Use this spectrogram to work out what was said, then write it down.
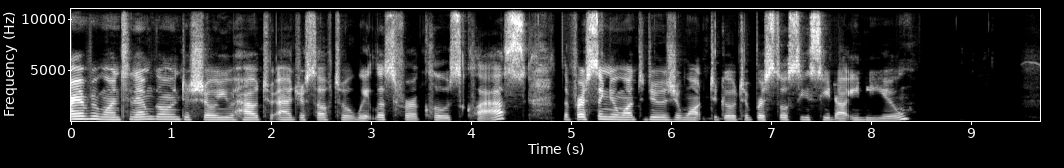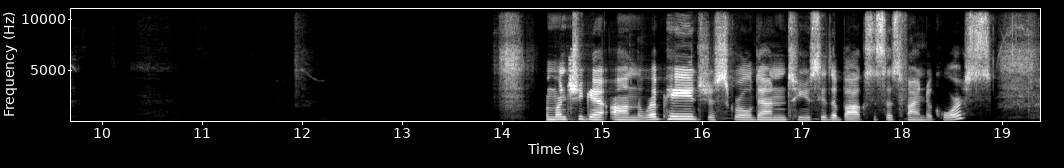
Hi everyone, today I'm going to show you how to add yourself to a waitlist for a closed class. The first thing you want to do is you want to go to bristolcc.edu. And once you get on the web page, just scroll down until you see the box that says find a course.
